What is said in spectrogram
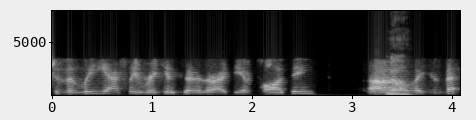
should the league actually reconsider their idea of taunting? Uh, No. Like that,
